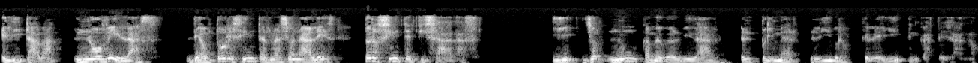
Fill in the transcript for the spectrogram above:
editaba novelas de autores internacionales, pero sintetizadas. Y yo nunca me voy a olvidar el primer libro que leí en castellano.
